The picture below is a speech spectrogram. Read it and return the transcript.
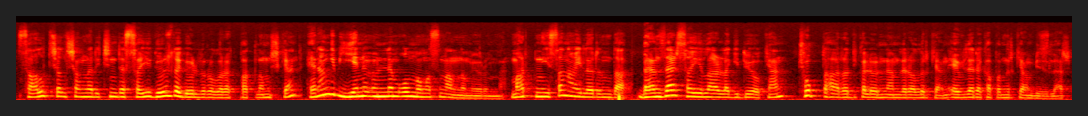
sağlık çalışanlar içinde sayı gözle görülür olarak patlamışken herhangi bir yeni önlem olmamasını anlamıyorum ben. Mart-Nisan aylarında benzer sayılarla gidiyorken çok daha radikal önlemler alırken, evlere kapanırken bizler,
